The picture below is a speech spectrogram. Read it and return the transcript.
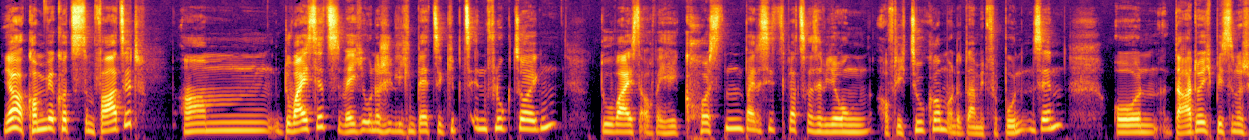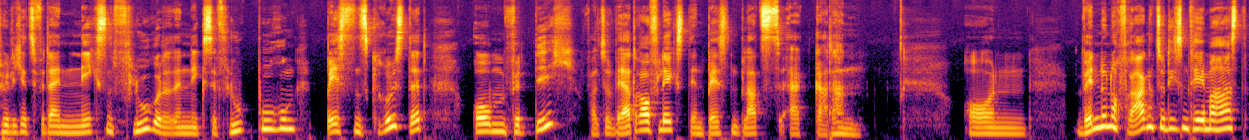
Ja, kommen wir kurz zum Fazit. Ähm, du weißt jetzt, welche unterschiedlichen Plätze gibt es in Flugzeugen. Du weißt auch, welche Kosten bei der Sitzplatzreservierung auf dich zukommen oder damit verbunden sind. Und dadurch bist du natürlich jetzt für deinen nächsten Flug oder deine nächste Flugbuchung bestens gerüstet, um für dich, falls du Wert drauf legst, den besten Platz zu ergattern. Und wenn du noch Fragen zu diesem Thema hast,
